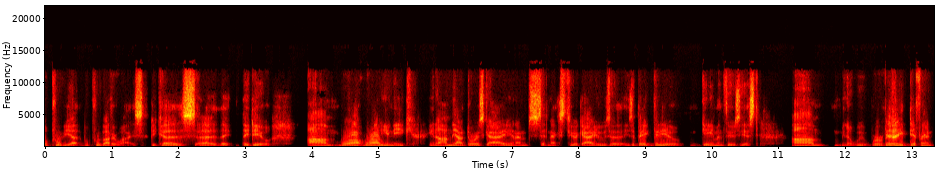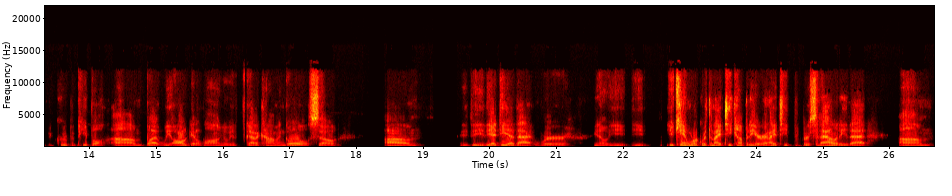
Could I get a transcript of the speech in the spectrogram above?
will prove you will prove otherwise because uh they they do. Um we're all we're all unique. You know i'm the outdoors guy and i'm sitting next to a guy who's a he's a big video game enthusiast. Um you know we, we're a very different group of people um but we all get along and we've got a common goal. So um the the idea that we're you know you you, you can't work with an IT company or an IT personality that um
